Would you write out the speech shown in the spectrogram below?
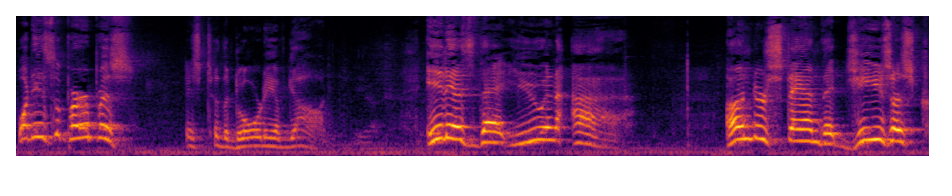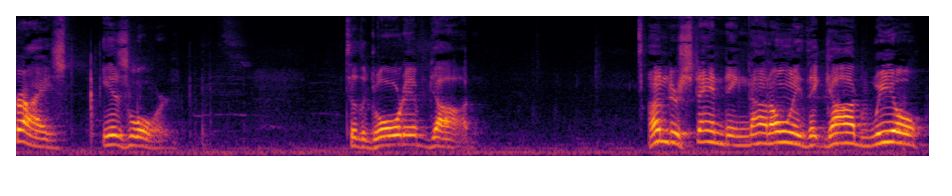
What is the purpose? Is to the glory of God. It is that you and I Understand that Jesus Christ is Lord to the glory of God. Understanding not only that God will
